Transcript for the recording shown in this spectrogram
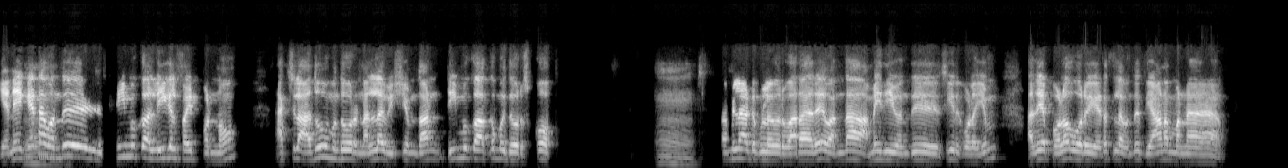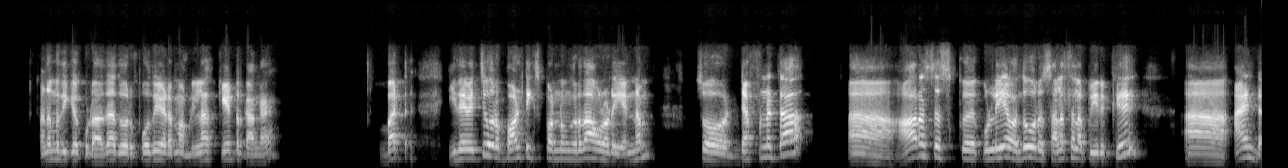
என்னைய கேட்டா. வந்து திமுக லீகல் ஃபைட் பண்ணோம். ஆக்சுவலா அதுவும் வந்து ஒரு நல்ல விஷயம் தான் திமுகவுக்கும் இது ஒரு ஸ்கோப் தமிழ்நாட்டுக்குள்ள இவர் வராரு வந்தா அமைதி வந்து சீர்குலையும். அதே போல ஒரு இடத்துல வந்து தியானம் பண்ண அனுமதிக்க கூடாது அது ஒரு பொது இடம் அப்படின்லாம் கேட்டிருக்காங்க. பட் இதை வச்சு ஒரு பாலிடிக்ஸ் பண்ணுங்கிறதா அவங்களோட எண்ணம். ஸோ டெஃபினட்டா ஆர்எஸ்எஸ் குள்ளேயே வந்து ஒரு சலசலப்பு இருக்கு. அண்ட்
